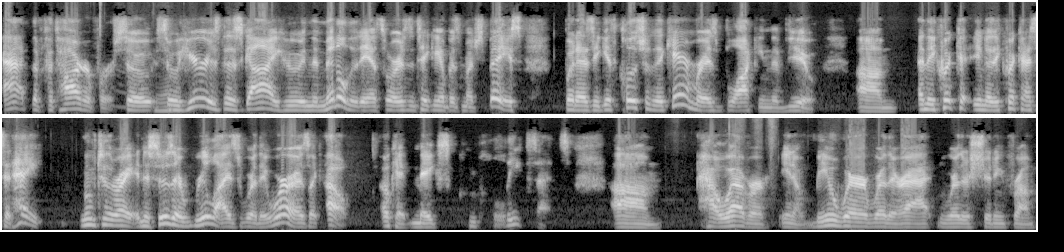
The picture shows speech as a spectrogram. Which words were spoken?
at the photographer. So, so here is this guy who, in the middle of the dance floor, isn't taking up as much space, but as he gets closer to the camera, is blocking the view. Um, and they quick, you know, they quick kind of said, "Hey, move to the right." And as soon as I realized where they were, I was like, "Oh, okay, makes complete sense." Um, however, you know, be aware of where they're at, where they're shooting from.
